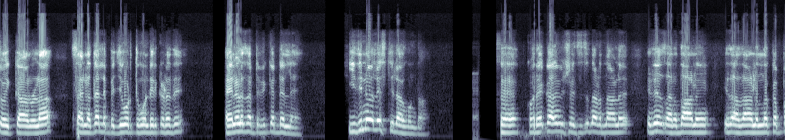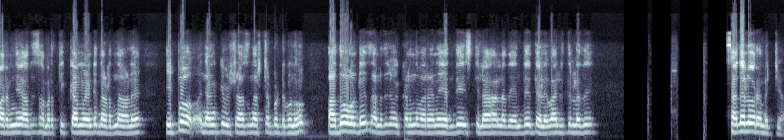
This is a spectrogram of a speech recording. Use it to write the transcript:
ചോദിക്കാനുള്ള സന്നദ്ധല്ല ലഭിച്ചു കൊടുത്തുകൊണ്ടിരിക്കണത്? അതിനുള്ള സർട്ടിഫിക്കറ്റ് അല്ലേ? ഇതിന് വല്ല ഇസ്തിലാകുണ്ടോ ഏഹ് കുറെ കാലം വിശ്വസിച്ച് നടന്ന ആൾ ഇത് സനതാണ് ഇത് അതാണെന്നൊക്കെ പറഞ്ഞ് അത് സമർത്ഥിക്കാൻ വേണ്ടി നടന്ന ആൾ ഇപ്പോ ഞങ്ങൾക്ക് വിശ്വാസം നഷ്ടപ്പെട്ടുക്കണു. അതുകൊണ്ട് സന്നദ്ധ ചോദിക്കണം എന്ന് പറയുന്നത് എന്ത് ഇസ്തിലാഹുള്ളത് എന്ത് തെളിവാനുള്ളത് അതെല്ലാം പറയാൻ പറ്റുക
